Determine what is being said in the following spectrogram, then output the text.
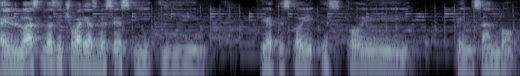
eh, lo, has, lo has dicho varias veces y, y fíjate, estoy, estoy pensando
